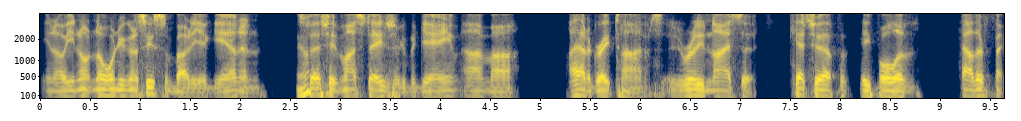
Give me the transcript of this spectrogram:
you know, you don't know when you're going to see somebody again, and Yeah. especially at my stage of the game, I'm uh, I had a great time. It's really nice to catch up with people and how their fa-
